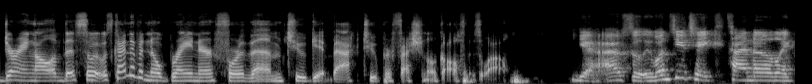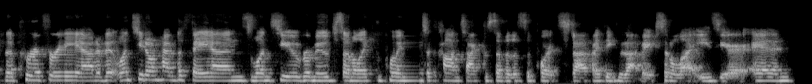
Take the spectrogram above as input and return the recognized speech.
during all of this so it was kind of a no-brainer for them to get back to professional golf as well yeah, absolutely. Once you take kind of like the periphery out of it, once you don't have the fans, once you remove some of like the points of contact with some of the support stuff, I think that makes it a lot easier. And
